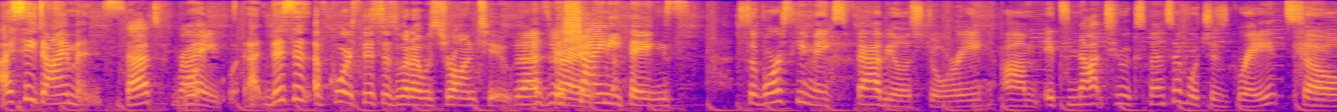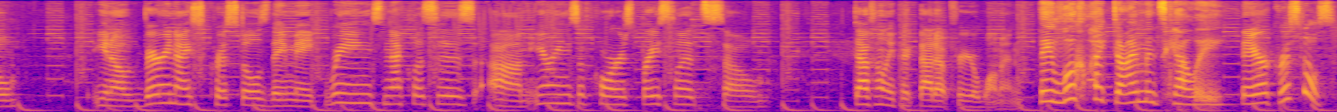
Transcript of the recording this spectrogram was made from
I see diamonds. That's right. Well, uh, This is, of course, this is what I was drawn to. That's the right. shiny things. Swarovski makes fabulous jewelry. Um, it's not too expensive, which is great. So, you know, very nice crystals. They make rings, necklaces, um, earrings, of course, bracelets. So, definitely pick that up for your woman. They look like diamonds, Kelly. They are crystals.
